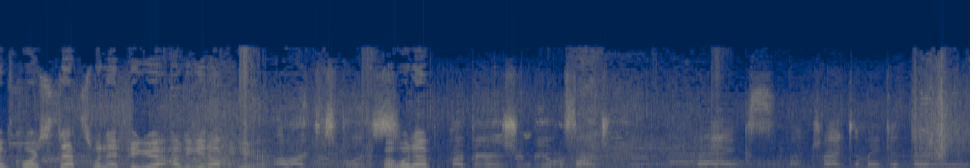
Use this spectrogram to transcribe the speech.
Of course, that's when I figure out how to get up here. I like this place. But whatever. Hyperion shouldn't be able to find you here. Thanks. I tried to make it very...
